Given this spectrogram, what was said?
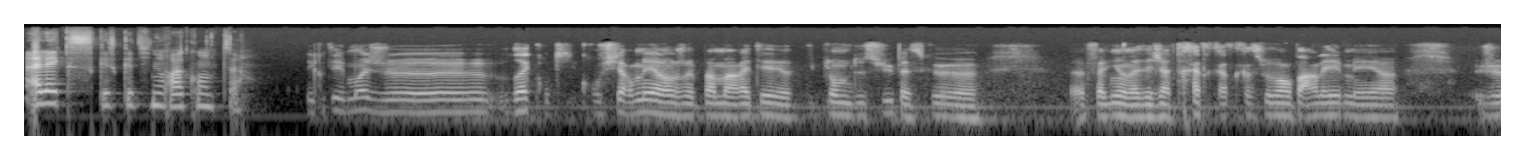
Alex, qu'est-ce que tu nous racontes? Écoutez, moi je voudrais confirmer, alors je vais pas m'arrêter euh, diplôme dessus parce que euh, Fanny en a déjà très très très souvent parlé, mais euh, je,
